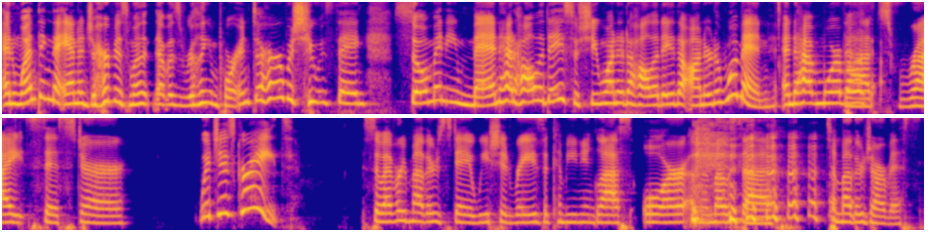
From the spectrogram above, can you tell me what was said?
And one thing that Anna Jarvis, one that was really important to her was she was saying so many men had holidays. So she wanted a holiday that honored a woman and to have more of a, That's right, sister. which is great. So every Mother's Day, we should raise a communion glass or a mimosa to Mother Jarvis.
